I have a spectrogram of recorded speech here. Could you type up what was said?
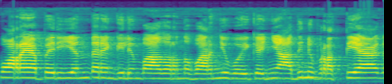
കുറേ പേര് എന്തെങ്കിലും വാ തുറന്ന് പറഞ്ഞു പോയി കഴിഞ്ഞാൽ അതിന് പ്രത്യേക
